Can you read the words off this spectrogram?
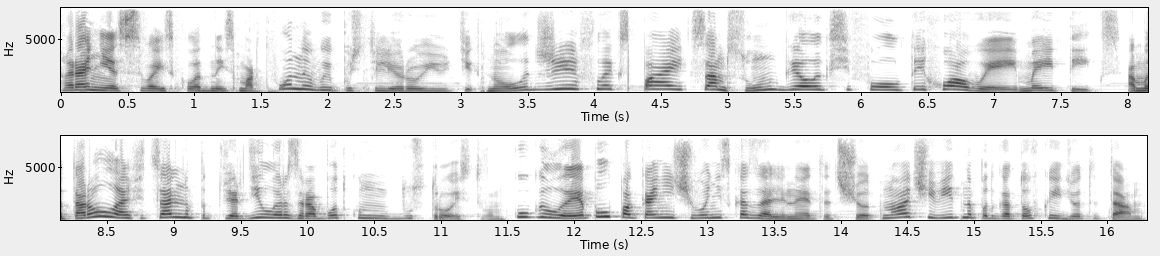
Ранее свои складные смартфоны выпустили Royu Technology FlexPi, Samsung Galaxy Fold и Huawei Mate X, а Motorola официально подтвердила разработку над устройством. Google и Apple пока ничего не сказали на этот счет, но очевидно подготовка идет и там.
